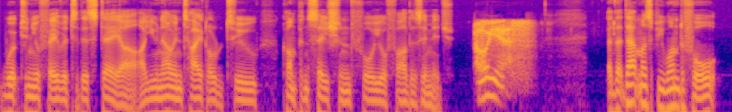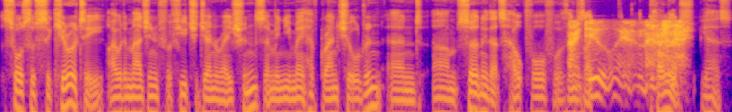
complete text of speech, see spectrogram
worked in your favor to this day? Are, are you now entitled to compensation for your father's image? Oh, yes. That, that must be wonderful source of security, I would imagine, for future generations. I mean, you may have grandchildren, and um, certainly that's helpful for I things like do, as a matter of college. Yes.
